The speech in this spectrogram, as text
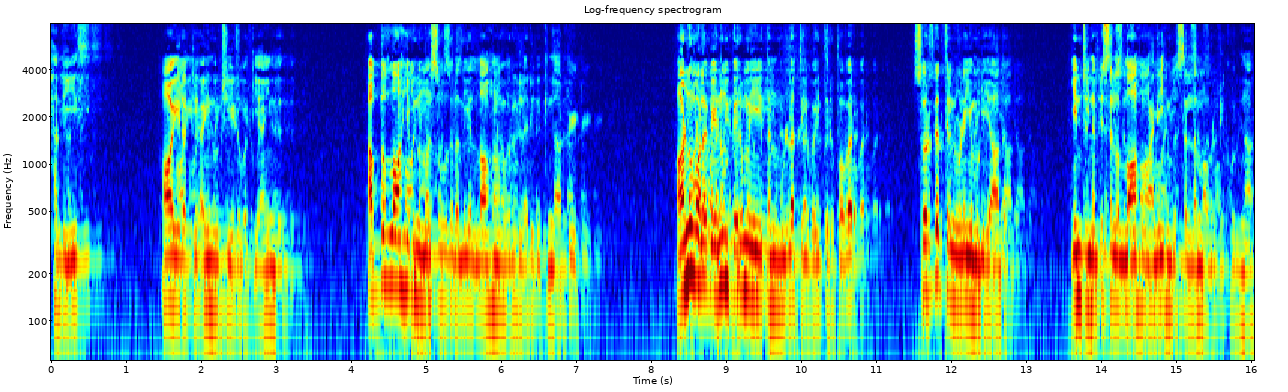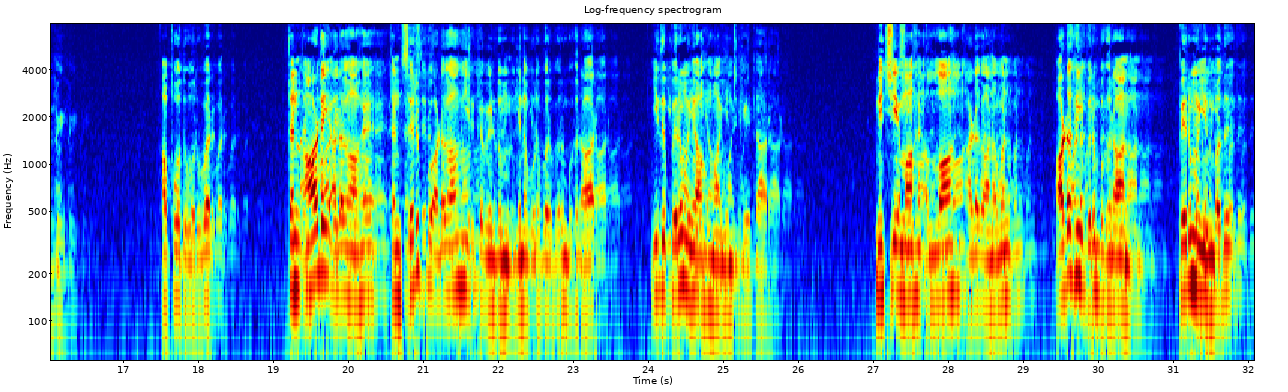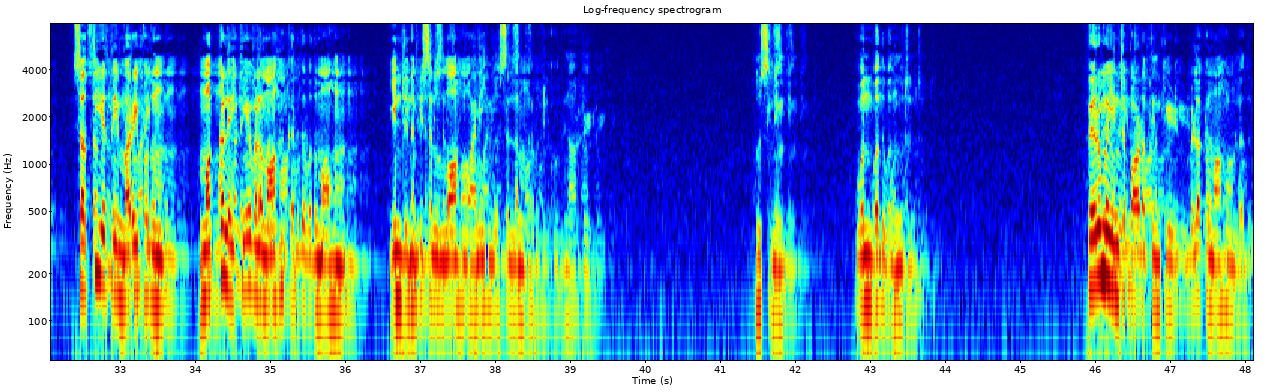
ஹதீஸ் ஆயிரத்தி ஐநூற்றி எழுபத்தி ஐந்து. அப்துல்லாஹிபின் மசூத் அலி அல்லாஹன் அவர்கள் அறிவிக்கின்றார்கள் அணுவளவேனும் பெருமையை தன் உள்ளத்தில் வைத்திருப்பவர் சொர்க்கத்தில் நுழைய முடியாது என்று நபி சொல்லாஹு அலிஹி வசல்லம் அவர்கள் கூறினார்கள். அப்போது ஒருவர் தன் ஆடை அழகாக தன் செருப்பு அழகாக இருக்க வேண்டும் என ஒருவர் விரும்புகிறார் இது பெருமையாகுமா? என்று கேட்டார். நிச்சயமாக அல்லாஹ் அழகானவன் அழகை விரும்புகிறான். பெருமை என்பது சத்தியத்தை மறைப்பதும் மக்களை கேவலமாக கருதுவதுமாகும் என்று நபி சொல்லாஹு அலிஹி வசல்லம் அவர்கள் கூறினார்கள். முஸ்லிம் ஒன்பது ஒன்று. பெருமை என்ற பாடத்தின் கீழ் விளக்கமாக உள்ளது.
